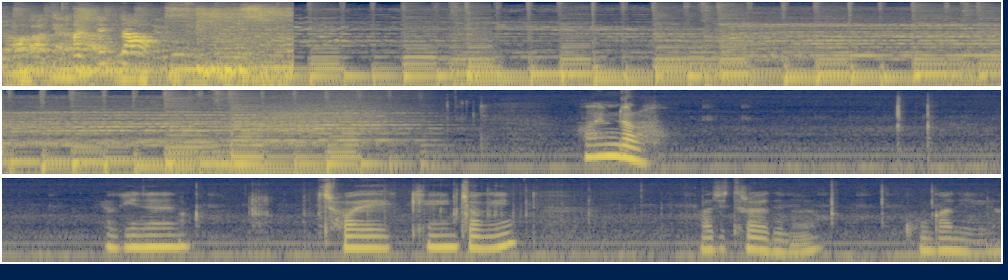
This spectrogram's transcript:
아 진짜. 아 힘들어. 여기는 저의 개인적인 아직 들어야 되나요? 공간이에요.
